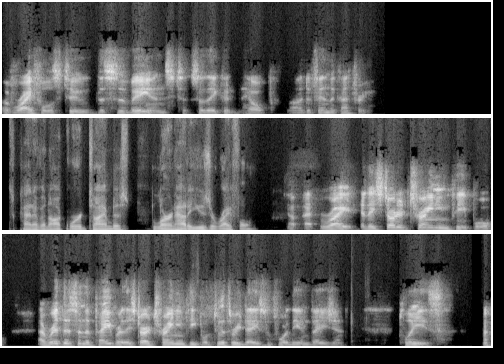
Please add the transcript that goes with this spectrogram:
of rifles to the civilians to, so they could help uh, defend the country. It's kind of an awkward time to learn how to use a rifle. Uh, uh right, and they started training people. I read this in the paper. They started training people two or three days before the invasion. Please.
